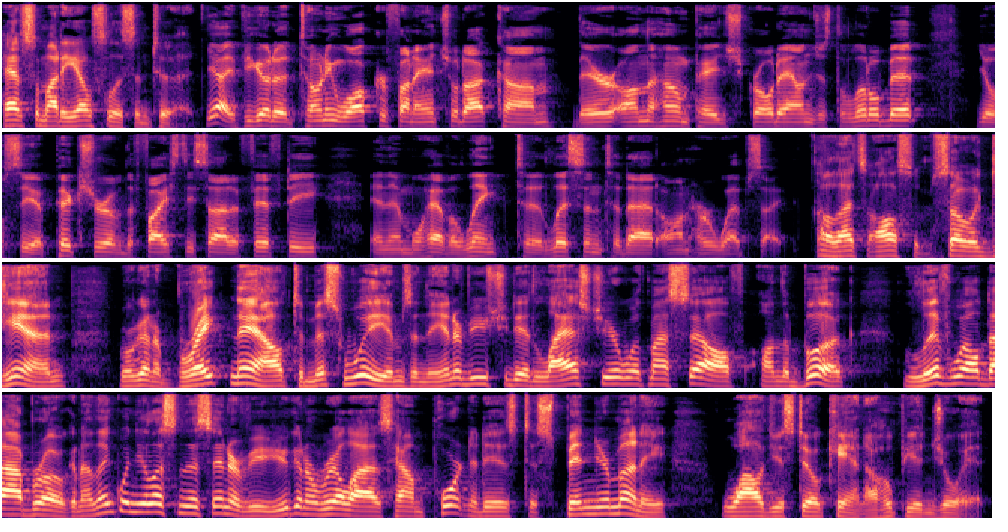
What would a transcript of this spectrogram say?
have somebody else listen to it? Yeah, if you go to TonyWalkerFinancial.com, there on the homepage, scroll down just a little bit, you'll see a picture of the feisty side of 50 and then we'll have a link to listen to that on her website. Oh, that's awesome. So, again, we're going to break now to Miss Williams and the interview she did last year with myself on the book, Live Well, Die Broke. And I think when you listen to this interview, you're going to realize how important it is to spend your money while you still can. I hope you enjoy it.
